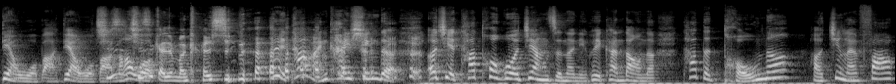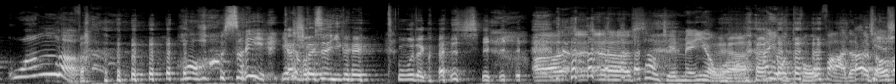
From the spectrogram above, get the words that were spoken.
吊我吧，吊我吧，然后其实感觉蛮开心的，对他蛮开心的，而且他透过这样子呢，你可以看到呢，他的头呢，好竟然发光了，哦，所以该不会是因为秃的关系？呃呃，少杰没有哦，他有头发的，而且是。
